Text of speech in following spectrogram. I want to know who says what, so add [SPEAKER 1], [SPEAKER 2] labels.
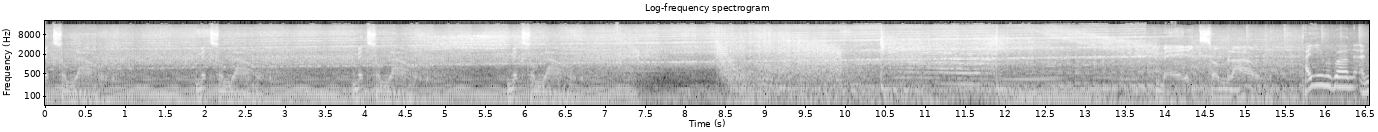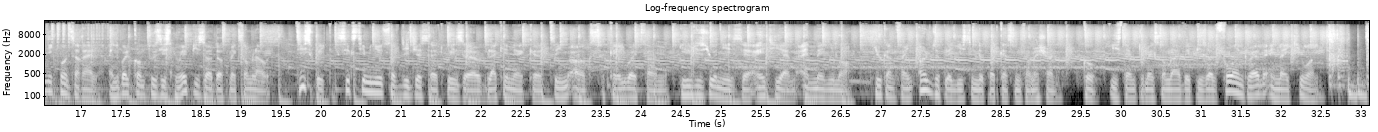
[SPEAKER 1] Make some loud. Make some loud. Make some loud. Make some loud. Make some loud.
[SPEAKER 2] Hi everyone, I'm Nick Mozzarella and welcome to this new episode of Make Some Loud. This week, 60 minutes of DJ set with uh, Black Neck, uh, Tim Ox, Kyle Watson, Illusionize, uh, ATM and many more. You can find all the playlists in the podcast information. Go, it's time to Make Some Loud episode 491.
